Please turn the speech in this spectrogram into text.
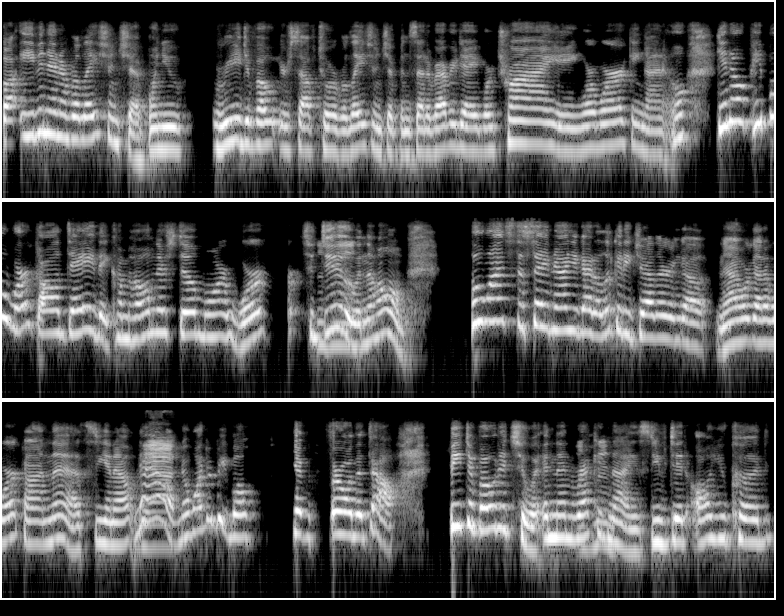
But even in a relationship, when you redevote yourself to a relationship instead of every day we're trying, we're working on it. Oh, you know, people work all day. They come home, there's still more work to do mm-hmm. in the home. Who wants to say now you got to look at each other and go, now we're got to work on this, you know? No, yeah. no wonder people get throw in the towel. Be devoted to it and then mm-hmm. recognize mm-hmm. you did all you could.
